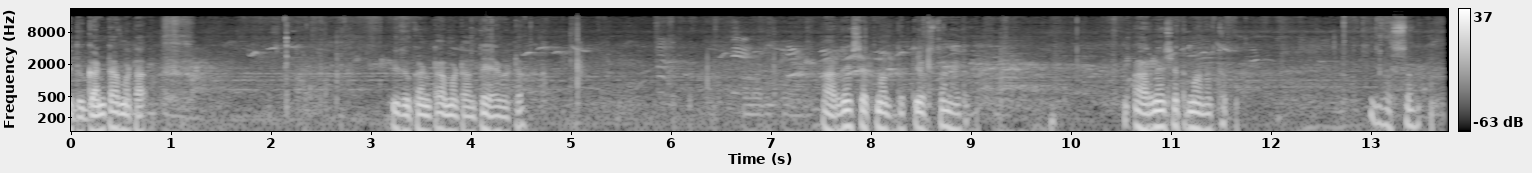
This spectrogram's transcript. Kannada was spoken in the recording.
ಇದು ಗಂಟಾ ಮಠ ಇದು ಗಂಟಾ ಮಠ ಅಂತ ಹೇಳ್ಬಿಟ್ಟು ಆರನೇ ಶತಮಾನದ ದೇವಸ್ಥಾನ ಇದು. ಆರನೇ ಶತಮಾನದ್ದು ದೇವಸ್ಥಾನ.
